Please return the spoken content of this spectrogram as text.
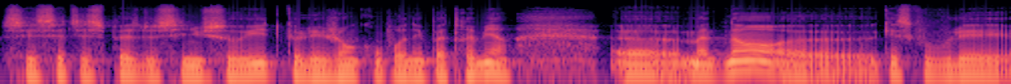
c'est cette espèce de sinusoïde que les gens ne comprenaient pas très bien. Euh, maintenant, euh, qu'est-ce que vous voulez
